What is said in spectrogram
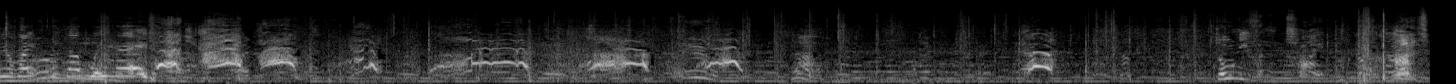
you right for the stuff we made! Don't even try it. Right.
